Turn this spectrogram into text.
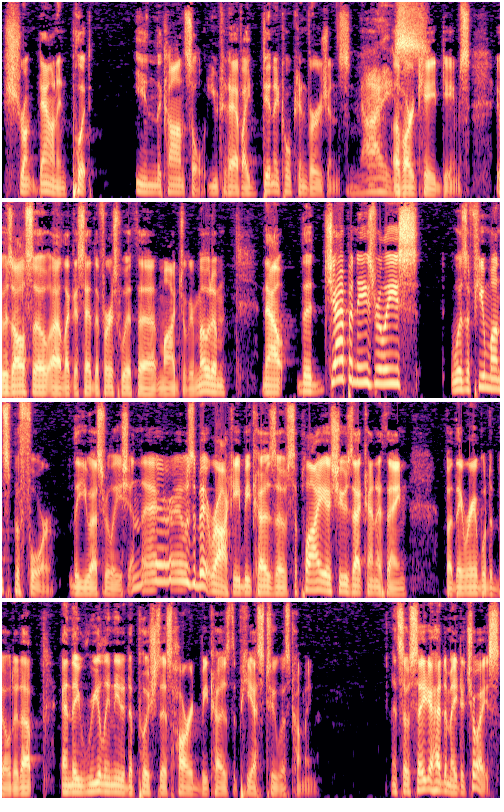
shrunk down and put in the console. You could have identical conversions Nice. of arcade games. It was also, uh, like I said, the first with a modular modem. Now, the Japanese release was a few months before the U.S. release, and there it was a bit rocky because of supply issues, that kind of thing. But they were able to build it up, and they really needed to push this hard because the PS2 was coming. And so Sega had to make a choice.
